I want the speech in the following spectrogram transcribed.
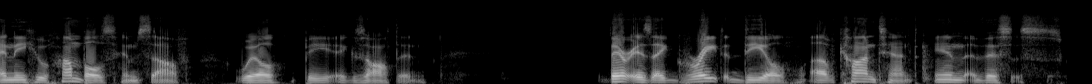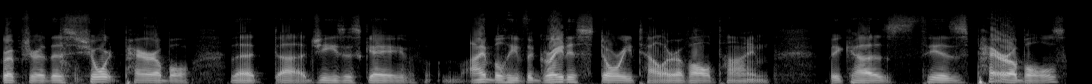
and he who humbles himself will be exalted. There is a great deal of content in this scripture, this short parable that uh, Jesus gave. I believe the greatest storyteller of all time because his parables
